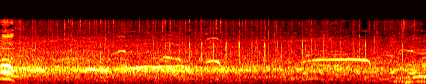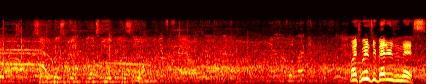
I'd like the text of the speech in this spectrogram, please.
Fuck! My twins are better than this.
